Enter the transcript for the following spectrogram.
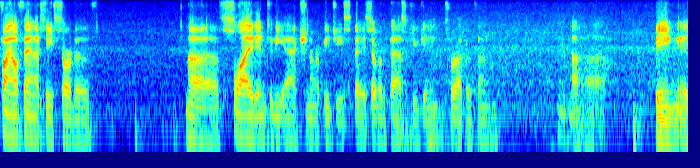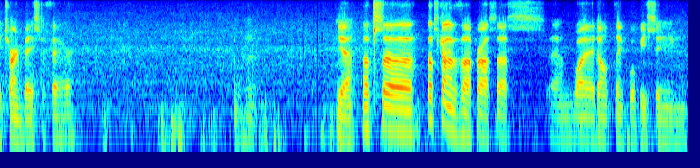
Final Fantasy sort of uh, slide into the action RPG space over the past few games, rather than Mhm. Uh, being a turn-based affair. But, yeah, that's uh, that's kind of the thought process, and why I don't think we'll be seeing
